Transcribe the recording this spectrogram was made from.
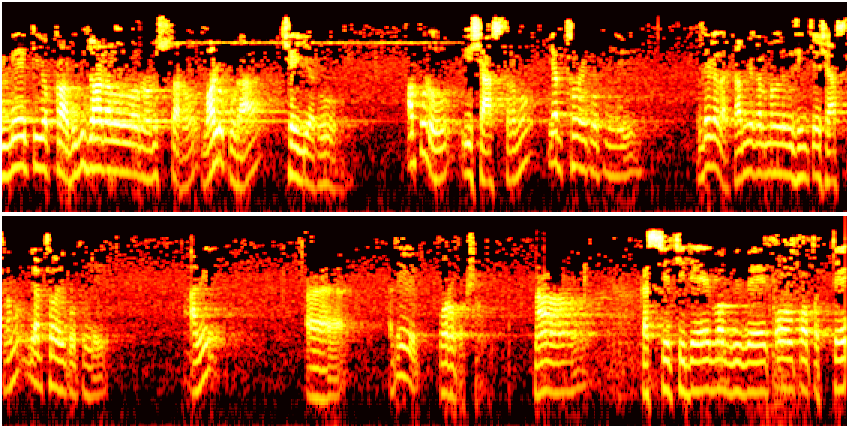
వివేకి యొక్క అడుగుజాడలలో నడుస్తారో వాళ్ళు కూడా చెయ్యరు. అప్పుడు ఈ శాస్త్రము వ్యర్థమైపోతుంది. అంతే కదా కామ్యకర్మలను విధించే శాస్త్రము వ్యర్థమైపోతుంది అని అది పూర్వపక్షం. నా కస్యచిదేవ వివేకోపత్తే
